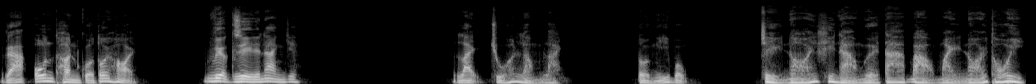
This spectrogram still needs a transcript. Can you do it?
Gã ôn thần của tôi hỏi. Việc gì đến anh chứ? Lạy chúa lòng lành. Tôi nghĩ bụng. Chỉ nói khi nào người ta bảo mày nói thôi.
